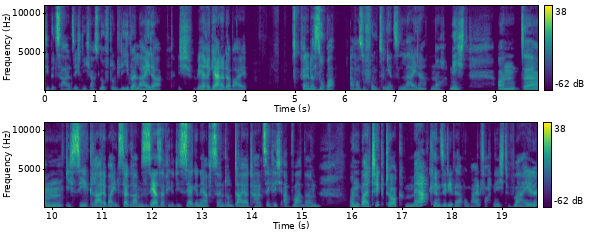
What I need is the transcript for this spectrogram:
die bezahlen sich nicht aus Luft und Liebe, leider. Ich wäre gerne dabei. Fände das super, aber so funktioniert es leider noch nicht. Und, ähm, ich sehe gerade bei Instagram sehr, sehr viele, die sehr genervt sind und daher tatsächlich abwandern und bei TikTok merken sie die Werbung einfach nicht, weil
